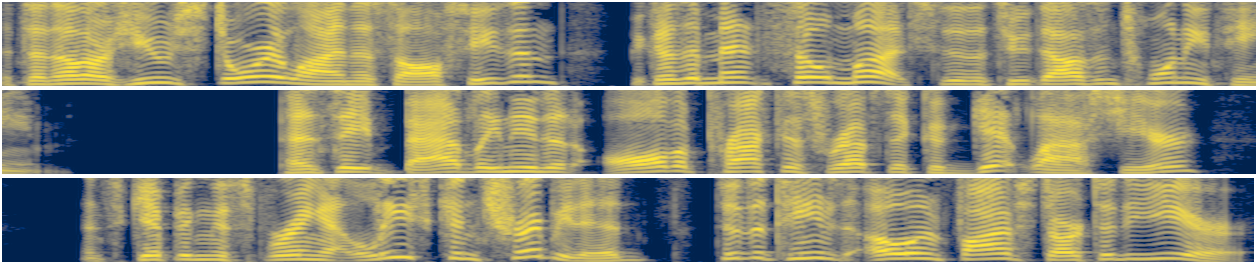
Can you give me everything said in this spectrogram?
It's another huge storyline this offseason because it meant so much to the 2020 team. Penn State badly needed all the practice reps it could get last year, and skipping the spring at least contributed to the team's 0 5 start to the year.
